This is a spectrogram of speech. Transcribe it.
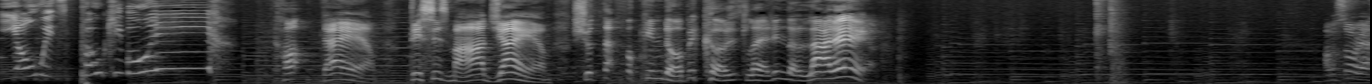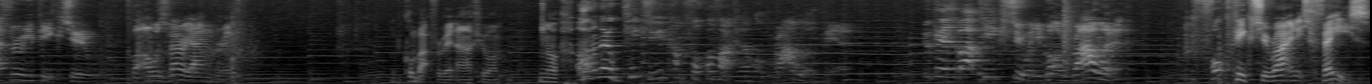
Yo, it's Pokey Boy! Hot damn. This is my jam. Shut that fucking door because it's letting the light in. I'm sorry I threw you, Pikachu, but I was very angry. You can come back for a bit now if you want. No. Oh no, Pikachu, you can't fuck off after I've got Rowlet up here. Who cares about Pikachu when you've got a Rowlet? Fuck Pikachu right in its face.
